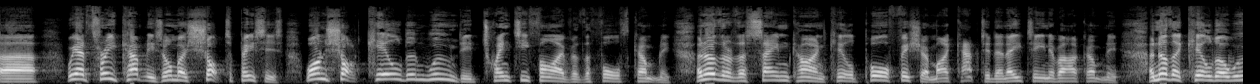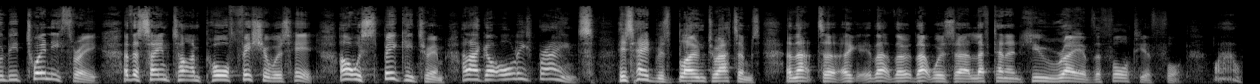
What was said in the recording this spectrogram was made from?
Uh, we had three companies almost shot to pieces. One shot killed and wounded 25 of the 4th Company. Another of the same kind killed poor Fisher, my captain, and 18 of our company. Another killed or wounded 23. At the same time, poor Fisher was hit. I was speaking to him, and I got all his brains. His head was blown to atoms, and that, uh, that, that was uh, Lieutenant Hugh Wray of the 40th Foot. Wow.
